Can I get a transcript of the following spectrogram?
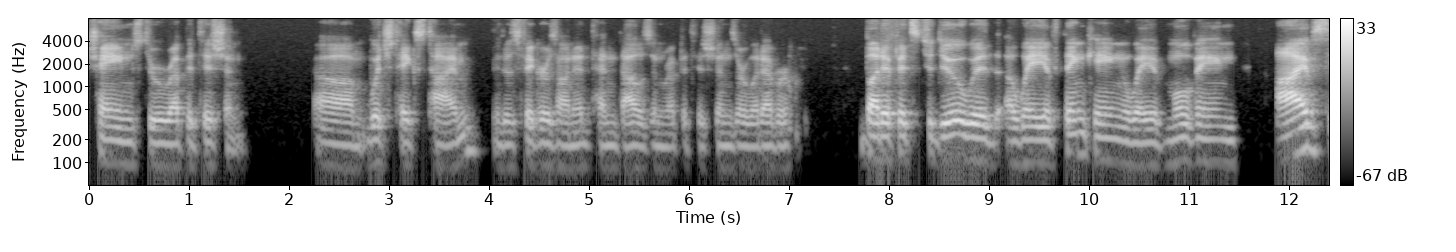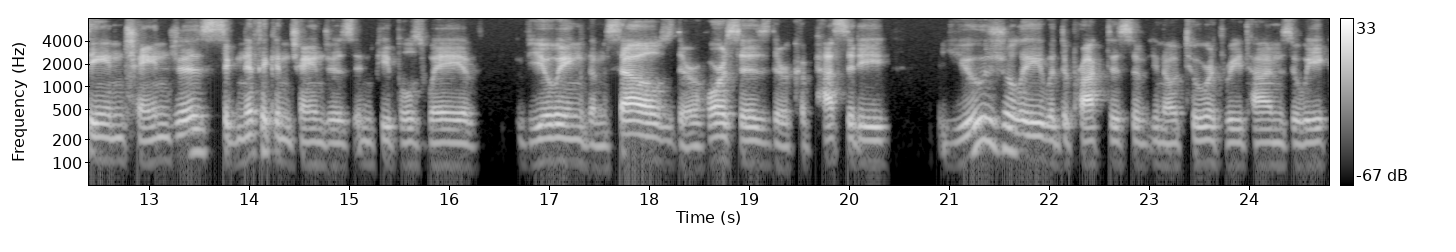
change through repetition, um, which takes time. There's figures on it 10,000 repetitions or whatever. But if it's to do with a way of thinking, a way of moving, I've seen changes, significant changes in people's way of viewing themselves, their horses, their capacity usually with the practice of you know two or three times a week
